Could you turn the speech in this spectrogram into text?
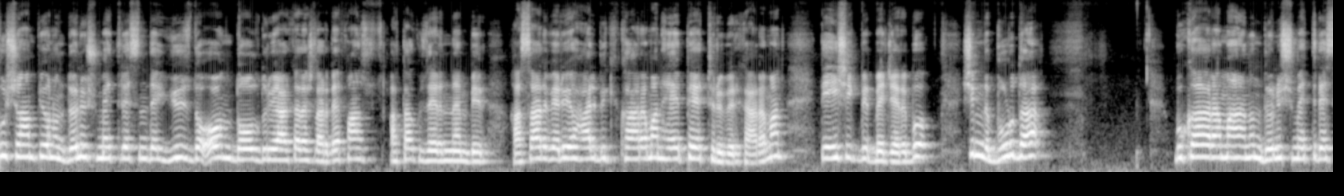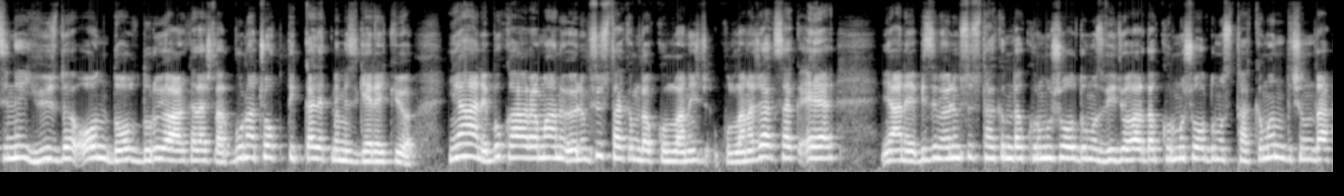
Bu şampiyonun dönüş metresinde %10 dolduruyor arkadaşlar. Defans atak üzerinden bir hasar veriyor. Halbuki kahraman HP türü bir kahraman. Değişik bir beceri bu. Şimdi burada bu kahramanın dönüş metresini %10 dolduruyor arkadaşlar. Buna çok dikkat etmemiz gerekiyor. Yani bu kahramanı ölümsüz takımda kullanacaksak eğer yani bizim ölümsüz takımda kurmuş olduğumuz videolarda kurmuş olduğumuz takımın dışında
